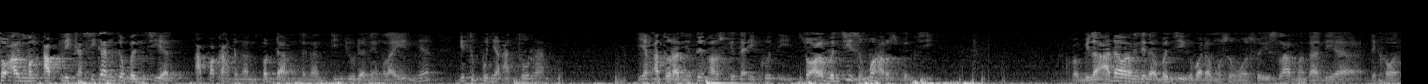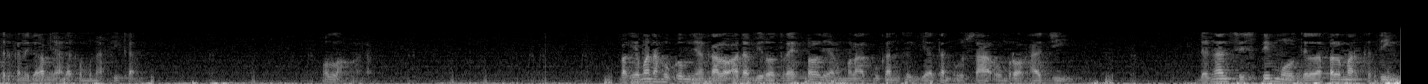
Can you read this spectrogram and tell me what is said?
Soal mengaplikasikan kebencian, apakah dengan pedang, dengan tinju dan yang lainnya, itu punya aturan. Yang aturan itu yang harus kita ikuti. Soal benci semua harus benci. Apabila ada orang yang tidak benci kepada musuh-musuh Islam, maka dia dikhawatirkan di dalamnya ada kemunafikan. Allah Bagaimana hukumnya kalau ada biro travel yang melakukan kegiatan usaha umroh haji dengan sistem multi level marketing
